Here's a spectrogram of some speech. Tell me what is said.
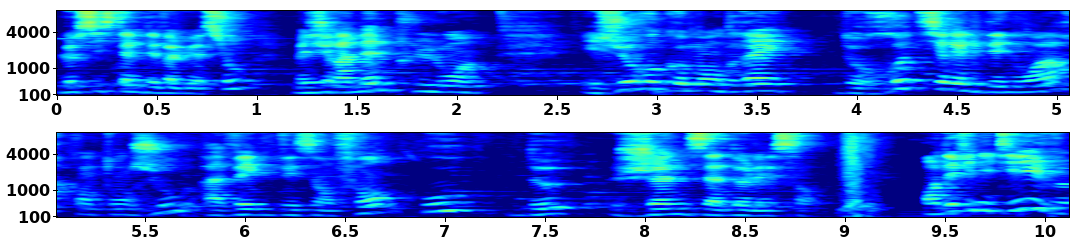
le système d'évaluation, mais j'irai même plus loin. Et je recommanderais de retirer le dé noir quand on joue avec des enfants ou de jeunes adolescents. En définitive,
